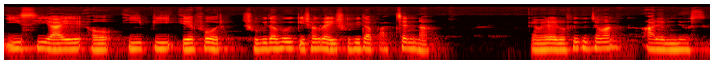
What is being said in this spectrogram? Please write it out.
ইসিআইএ ও ইপিএফওর সুবিধাভোগী কৃষকরা এই সুবিধা পাচ্ছেন না। ক্যামেরায় রফিকুজ্জামান, আর এম নিউজ।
